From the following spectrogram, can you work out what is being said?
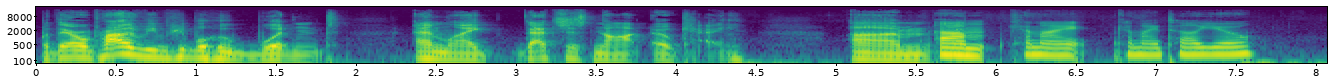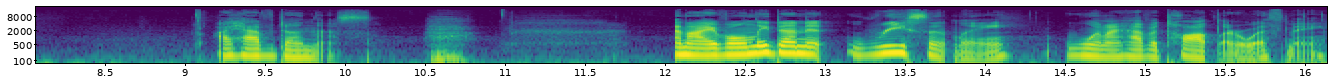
but there will probably be people who wouldn't. And like, that's just not okay. Um, Um, can I can I tell you? I have done this. and I've only done it recently when I have a toddler with me.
